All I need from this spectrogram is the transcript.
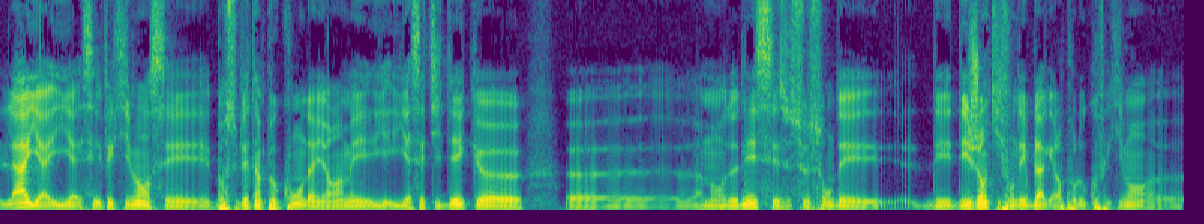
là il y a, c'est effectivement c'est bon c'est peut-être un peu con d'ailleurs hein, mais il y, a cette idée que euh, à un moment donné, ce sont des, des, gens qui font des blagues. Alors pour le coup, effectivement, euh,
